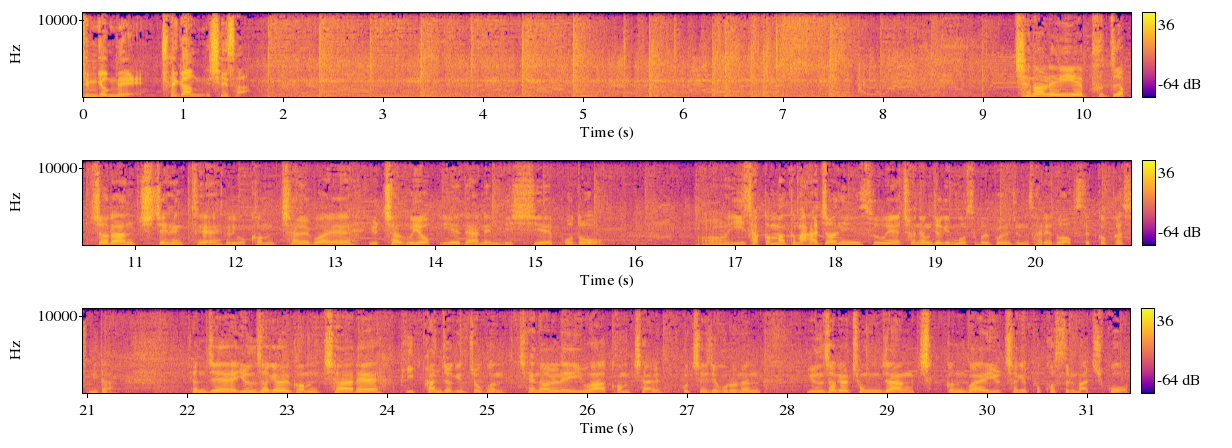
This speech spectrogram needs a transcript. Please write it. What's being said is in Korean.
김경래 최강 시사. 채널 A의 부적절한 취재 행태 그리고 검찰과의 유착 의혹 이에 대한 MBC의 보도 어, 이 사건만큼 아전 인수의 전형적인 모습을 보여주는 사례도 없을 것 같습니다. 현재 윤석열 검찰의 비판적인 쪽은 채널 A와 검찰, 구체적으로는 윤석열 총장 측근과의 유착에 포커스를 맞추고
